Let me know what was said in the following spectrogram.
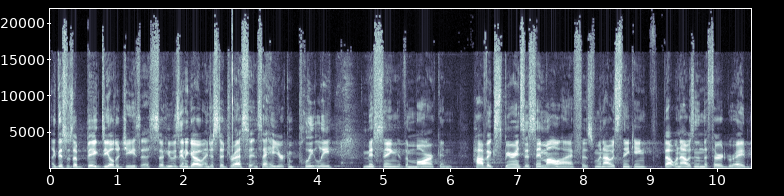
Like, this was a big deal to Jesus. So, he was going to go and just address it and say, hey, you're completely missing the mark. And how I've experienced this in my life is when I was thinking about when I was in the third grade.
